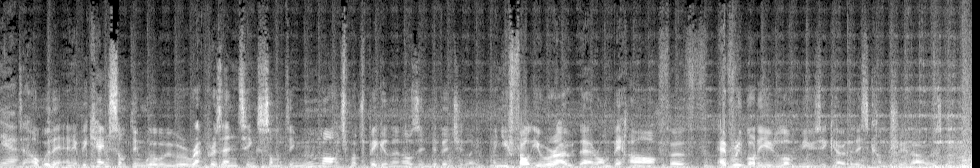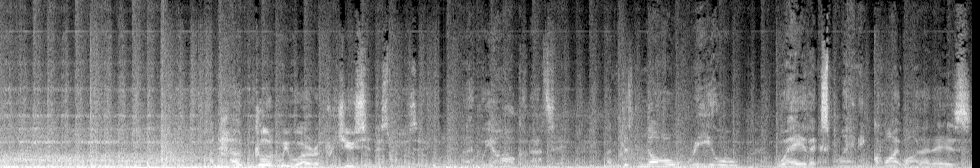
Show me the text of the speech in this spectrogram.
Yeah. to help with it. And it became something where we were representing something much, much bigger than us individually. And you felt you were out there on behalf of everybody who loved music out of this country of ours. And how good we were at producing this music. And we are good at it. And there's no real way of explaining quite why that is.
